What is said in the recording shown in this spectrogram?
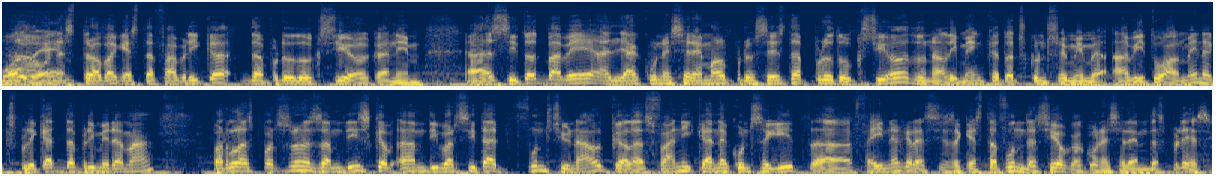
Molt eh, bé. on es troba aquesta fàbrica de producció que anem. Uh, si tot va bé, allà coneixerem el procés de producció d'un aliment que tots consumim habitualment, explicat de primera mà per les persones amb, disca, amb diversitat funcional que les fan i que han aconseguit uh, feina gràcies a aquesta fundació que coneixerem després.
